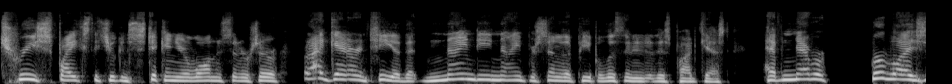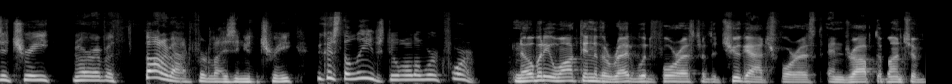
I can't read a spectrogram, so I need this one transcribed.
tree spikes that you can stick in your lawn, et cetera, et cetera. But I guarantee you that 99% of the people listening to this podcast have never fertilized a tree nor ever thought about fertilizing a tree because the leaves do all the work for them. Nobody walked into the redwood forest or the chugach forest and dropped a bunch of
